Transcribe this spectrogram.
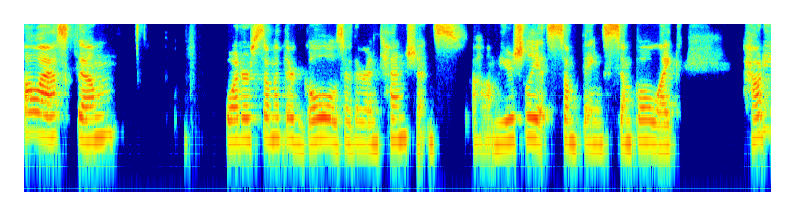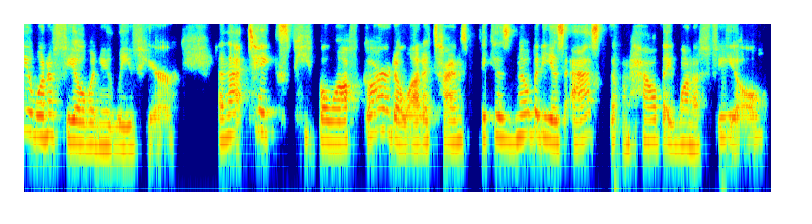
I'll ask them what are some of their goals or their intentions. Um, usually it's something simple like, how do you want to feel when you leave here? And that takes people off guard a lot of times because nobody has asked them how they want to feel.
